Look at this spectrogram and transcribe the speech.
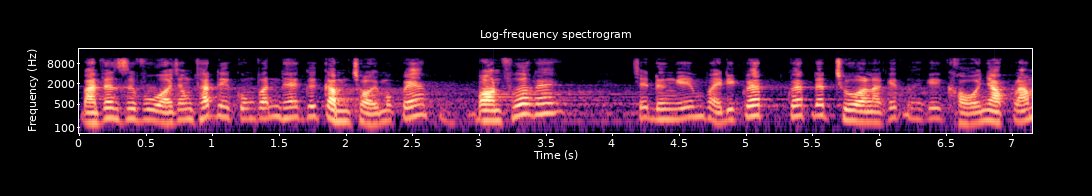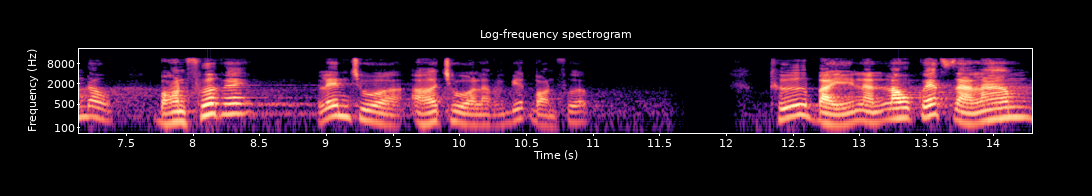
bản thân sư phụ ở trong thất thì cũng vẫn thế cứ cầm chổi một quét bòn phước đấy. Chứ đừng nghĩ phải đi quét quét đất chùa là cái, cái khổ nhọc lắm đâu. Bòn phước đấy. Lên chùa ở chùa là phải biết bòn phước. Thứ bảy là lau quét già lam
